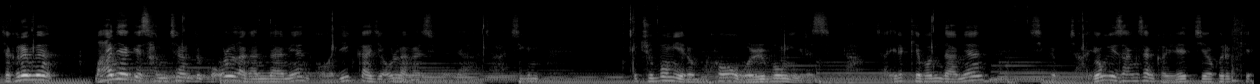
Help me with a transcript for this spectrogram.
자 그러면 만약에 3천을 들고 올라간다면 어디까지 올라갈 수 있느냐? 자 지금 주봉이 이렇고 월봉이 이렇습니다. 자 이렇게 본다면 지금 자 여기서 항상 걸렸지요. 그렇게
